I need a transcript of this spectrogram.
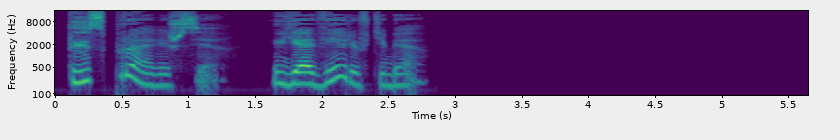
Ты справишься. Я верю в тебя.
